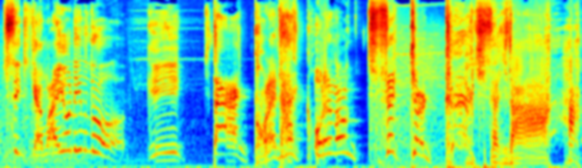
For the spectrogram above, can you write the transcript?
奇跡が舞い降りるぞ。きた。これだ。俺の奇跡。奇跡だ。は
